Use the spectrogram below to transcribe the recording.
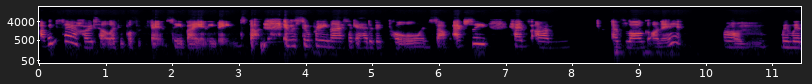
I wouldn't say a hotel, like it wasn't fancy by any means, but it was still pretty nice. Like it had a big pool and stuff. I actually have um, a vlog on it from when we're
